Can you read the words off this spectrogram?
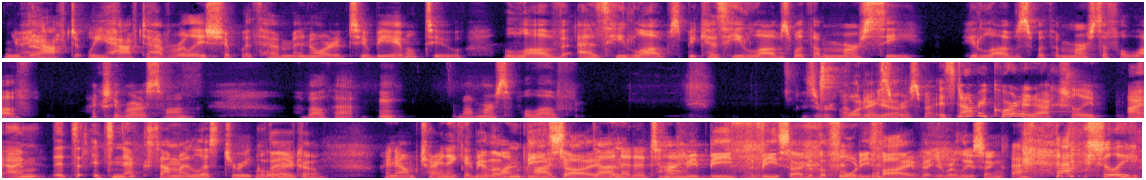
You Yeah. have to we have to have a relationship with him in order to be able to love as he loves because he loves with a mercy. He loves with a merciful love. I actually wrote a song about that. Hmm. About merciful love. Is it recorded yet? It's not recorded actually. I, I'm it's it's next on my list to record. Well, there you go. I know. I'm trying to get the one B project side. done at a time. Be B, the B side of the 45 that you're releasing. Actually,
